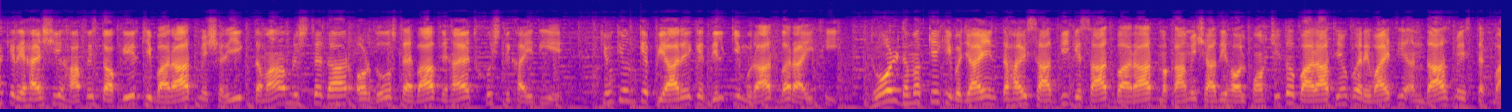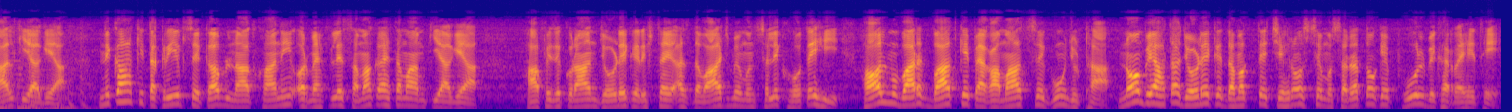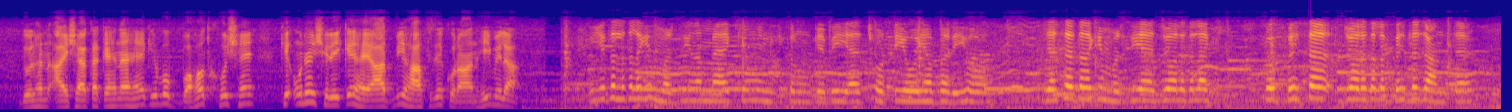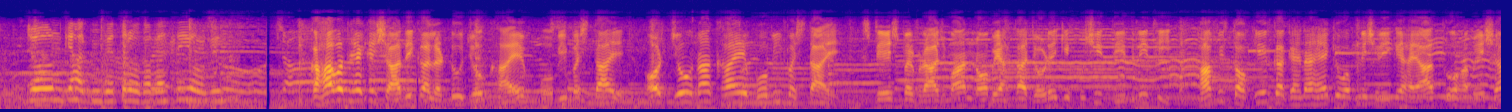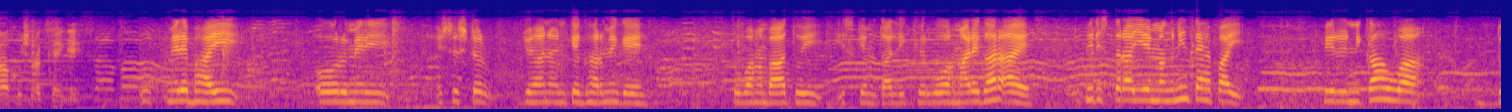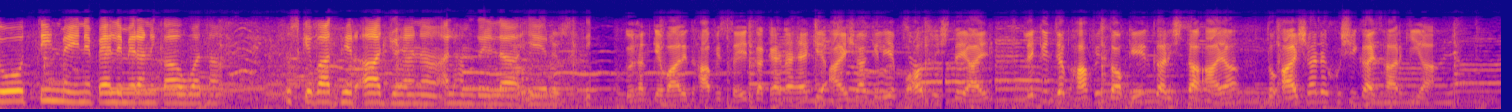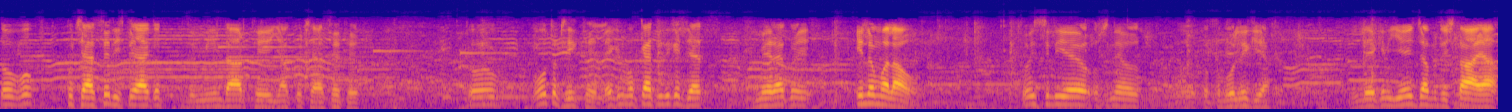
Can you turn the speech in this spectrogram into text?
आयशा के रिहायशी हाफिज तौकीर की बारात में शरीक तमाम रिश्तेदार और दोस्त अहबाब नहायत खुश दिखाई दिए, क्योंकि उनके प्यारे के दिल की मुराद बर आई थी। ढोल ढमक्के की बजाय इंतहाई सादगी के साथ बारात मकामी शादी हॉल पहुँची तो बारातियों का रिवायती अंदाज में इस्तकबाल किया गया। निकाह की तकरीब से कबल नातखानी और महफिल समा का अहतमाम किया गया। हाफिज कुरान जोड़े के रिश्ते अजदवाज में मुंसलिक होते ही हॉल मुबारकबाद के पैगाम से गूंज उठा। नौ ब्याहता जोड़े के दमकते चेहरों से मुसरतों के फूल बिखर रहे थे। दुल्हन आयशा का कहना है कि वो बहुत खुश हैं कि उन्हें शरीक हयात भी हाफिज कुरान ही मिला। ये तो अल्लाह की मर्ज़ी ना मैं क्यों इनकी करूँ कि भी या छोटी हो या बड़ी हो। जैसे अल्लाह की मर्ज़ी है, जो अल्लाह ताला को बेहतर, जो अल्लाह ताला बेहतर जानता है, जो उनके हक में बेहतर होगा, वैसे ही होगी। कहावत है कि शादी का लड्डू जो खाए, वो भी पछताए, और जो ना खाए, वो भी पछताए। स्टेज पर विराजमान नौ ब्याहता जोड़े की खुशी दीदनी थी। हाफिज तौकीर का कहना है कि वो अपनी शरीक हयात को हमेशा खुश रखेंगे। मेरे भाई और मेरी सिस्टर जो है ना उनके घर में गए तो वहाँ बात हुई इसके मुतालिक। फिर वो हमारे घर आए तो फिर इस तरह ये मंगनी तह पाई। फिर निकाह हुआ दो तीन महीने पहले मेरा निकाह हुआ था। उसके बाद फिर आज जो है ना अल्हम्दुलिल्लाह ये रुस्ती दुल्हन के वालिद हाफिज सईद का कहना है कि आयशा के लिए बहुत रिश्ते आए लेकिन जब हाफिज तौकीर का रिश्ता आया तो आयशा ने खुशी का इजहार किया। तो वो कुछ ऐसे रिश्ते आए कुछ जमींदार थे या कुछ ऐसे थे। तो वो तो ठीक थे लेकिन वो कहती थी कि जैसे मेरा कोई इलम वाला हो। तो इसलिए उसने उसको कबूल नहीं किया। लेकिन ये जब रिश्ता आया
